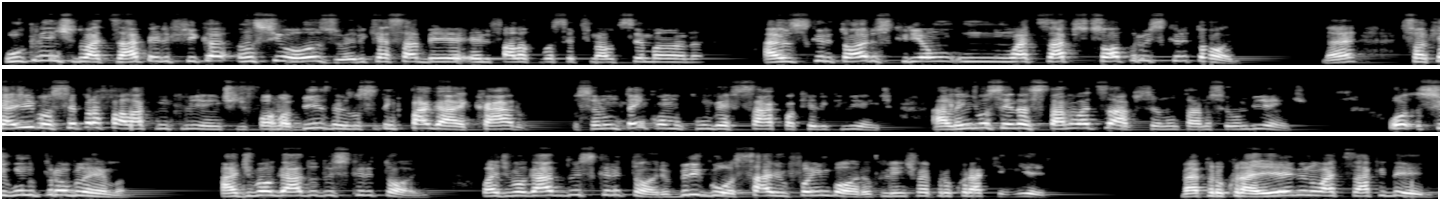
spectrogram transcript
O cliente do WhatsApp ele fica ansioso, ele quer saber, ele fala com você final de semana. Aí os escritórios criam um WhatsApp só para o escritório, né? Só que aí você para falar com o cliente de forma business você tem que pagar, é caro. Você não tem como conversar com aquele cliente. Além de você ainda estar no WhatsApp, você não está no seu ambiente. O segundo problema, advogado do escritório. O advogado do escritório brigou, saiu, foi embora. O cliente vai procurar quem? Ele. Vai procurar ele no WhatsApp dele.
